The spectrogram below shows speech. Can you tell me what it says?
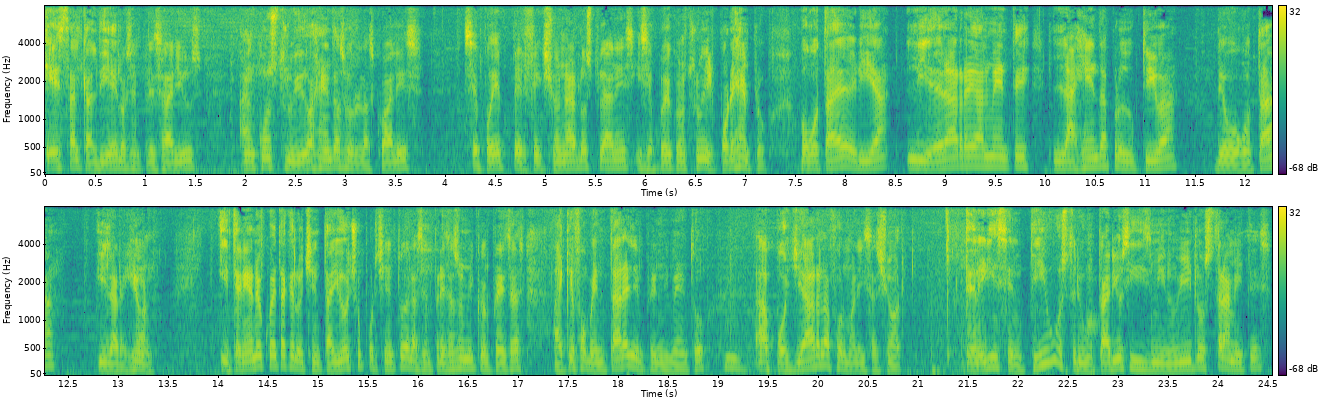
esta alcaldía y los empresarios han construido agendas sobre las cuales se puede perfeccionar los planes y se puede construir. Por ejemplo, Bogotá debería liderar realmente la agenda productiva de Bogotá y la región. Y teniendo en cuenta que el 88% de las empresas son microempresas, hay que fomentar el emprendimiento, apoyar la formalización, tener incentivos tributarios y disminuir los trámites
